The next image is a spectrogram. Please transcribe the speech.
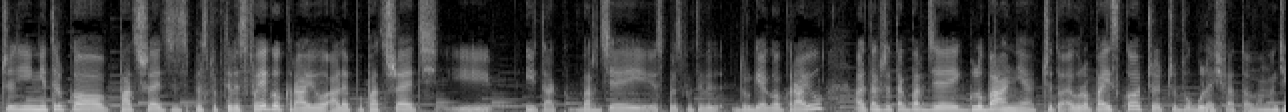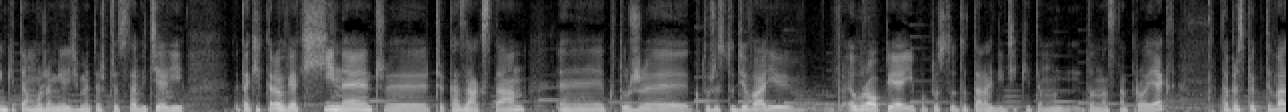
Czyli nie tylko patrzeć z perspektywy swojego kraju, ale popatrzeć i, i tak bardziej z perspektywy drugiego kraju, ale także tak bardziej globalnie, czy to europejsko, czy, czy w ogóle światowo. No, dzięki temu, że mieliśmy też przedstawicieli takich krajów jak Chiny czy, czy Kazachstan, y, którzy, którzy studiowali w Europie i po prostu dotarli dzięki temu do nas na projekt. Ta perspektywa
